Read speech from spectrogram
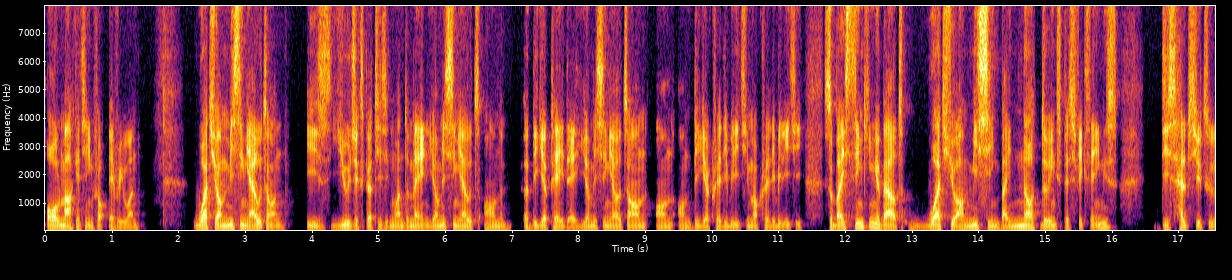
all marketing for everyone, what you're missing out on is huge expertise in one domain. You're missing out on a bigger payday. You're missing out on on on bigger credibility, more credibility. So by thinking about what you are missing by not doing specific things, this helps you to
